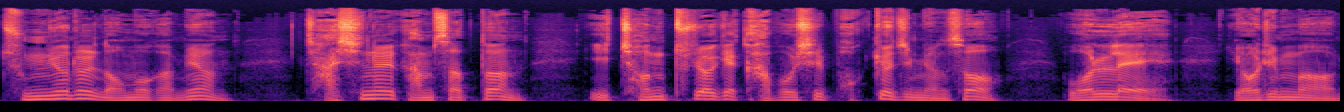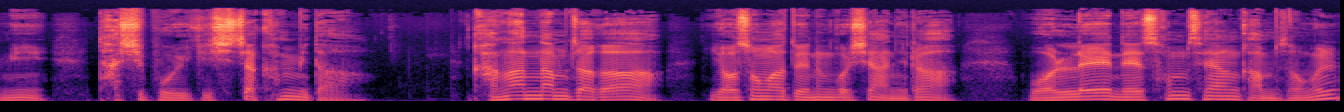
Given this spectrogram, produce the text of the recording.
중년을 넘어가면 자신을 감쌌던 이 전투력의 갑옷이 벗겨지면서 원래 여린 마음이 다시 보이기 시작합니다. 강한 남자가 여성화되는 것이 아니라 원래의 내 섬세한 감성을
